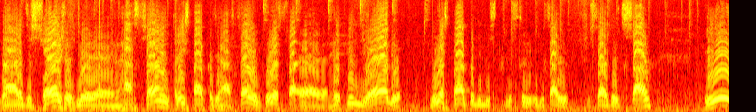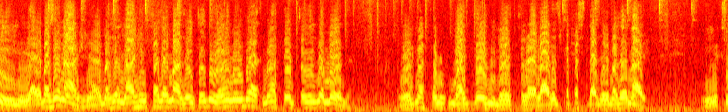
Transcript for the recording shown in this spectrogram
na área de soja, é, ração, três fábricas de ração, duas é, refino de óleo, duas fábricas de misturador de sal e a armazenagem. A armazenagem a gente faz armazém todo ano e não atende toda a demanda. Hoje nós estamos com mais de 2 milhões de toneladas de capacidade de armazenagem. Isso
